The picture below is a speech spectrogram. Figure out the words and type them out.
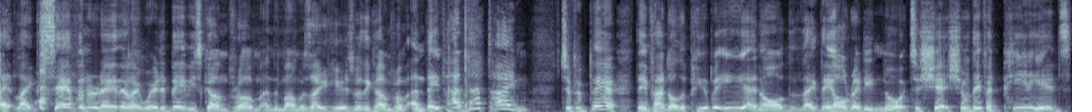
At like seven or eight, they're like, "Where did babies come from?" And the mum was like, "Here's where they come from." And they've had that time to prepare. They've had all the puberty and all. The, like they already know it's a shit show. They've had periods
